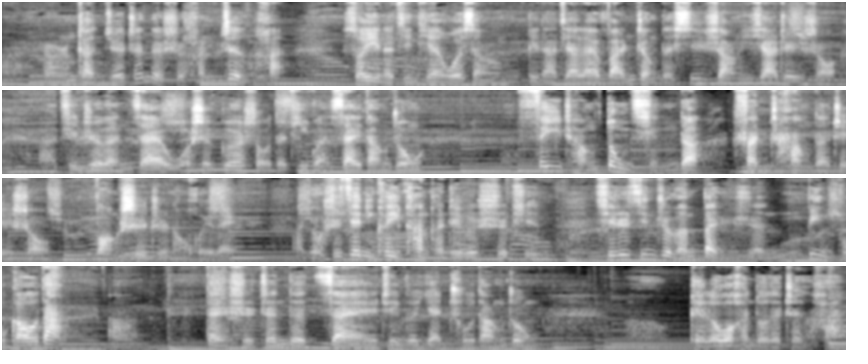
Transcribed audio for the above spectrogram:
啊，让人感觉真的是很震撼。所以呢，今天我想给大家来完整的欣赏一下这首啊，金志文在我是歌手的踢馆赛当中非常动情的翻唱的这首《往事只能回味》。啊，有时间你可以看看这个视频。其实金志文本人并不高大啊，但是真的在这个演出当中，啊，给了我很多的震撼。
